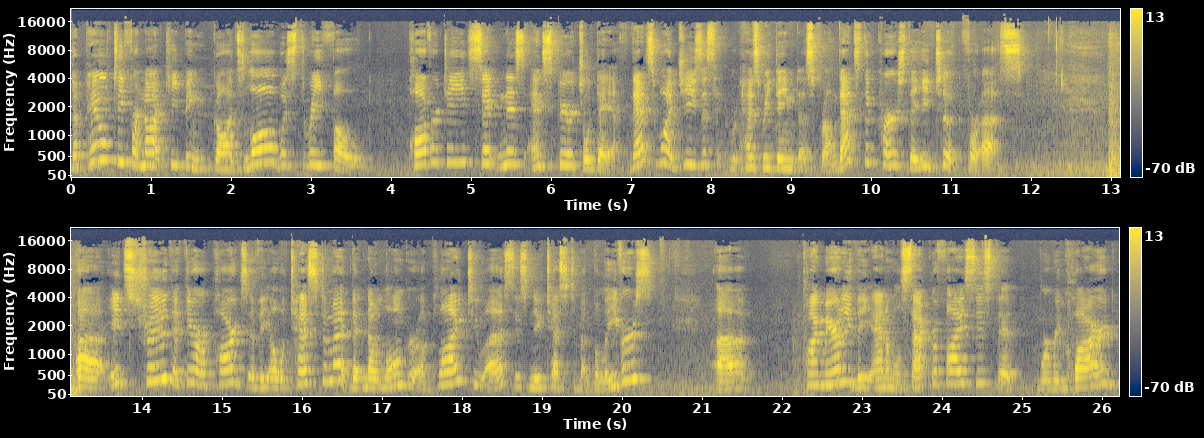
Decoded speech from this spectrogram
the penalty for not keeping God's law was threefold poverty, sickness, and spiritual death. That's what Jesus has redeemed us from. That's the curse that He took for us. Uh, it's true that there are parts of the Old Testament that no longer apply to us as New Testament believers. Uh, primarily the animal sacrifices that were required,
